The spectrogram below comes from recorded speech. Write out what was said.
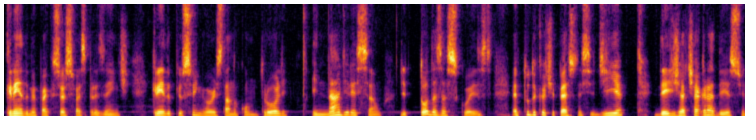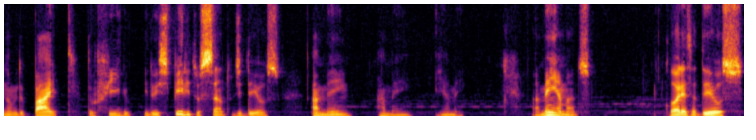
crendo, meu Pai, que o Senhor se faz presente, crendo que o Senhor está no controle e na direção de todas as coisas. É tudo que eu te peço nesse dia, desde já te agradeço em nome do Pai, do Filho e do Espírito Santo de Deus. Amém, amém e amém. Amém, amados? Glórias a Deus.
